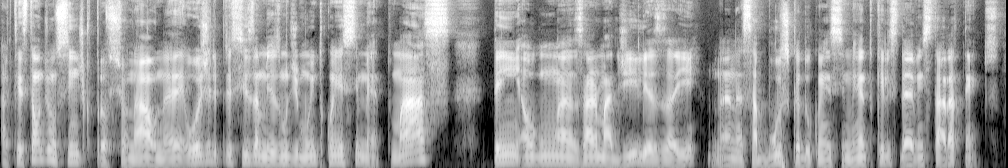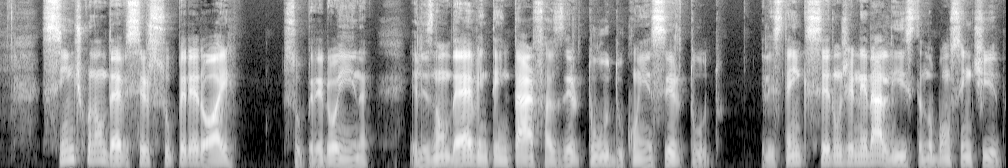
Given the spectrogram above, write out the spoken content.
A questão de um síndico profissional, né? Hoje ele precisa mesmo de muito conhecimento, mas tem algumas armadilhas aí né, nessa busca do conhecimento que eles devem estar atentos. Síndico não deve ser super-herói, super-heroína. Eles não devem tentar fazer tudo, conhecer tudo. Eles têm que ser um generalista, no bom sentido.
